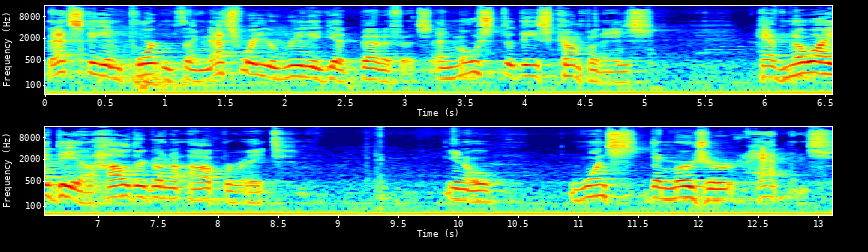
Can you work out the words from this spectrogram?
that's the important thing. That's where you really get benefits. And most of these companies have no idea how they're going to operate, you know, once the merger happens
